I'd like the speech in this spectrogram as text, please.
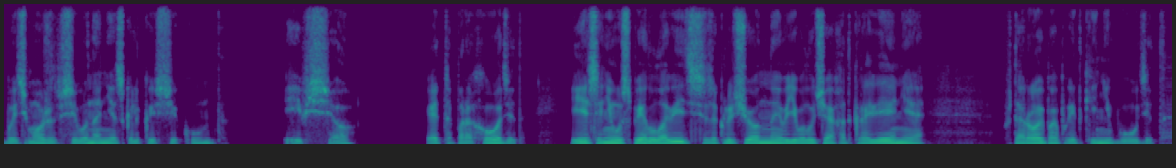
быть может, всего на несколько секунд, и все. Это проходит, если не успел уловить заключенное в его лучах откровение, второй попытки не будет.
